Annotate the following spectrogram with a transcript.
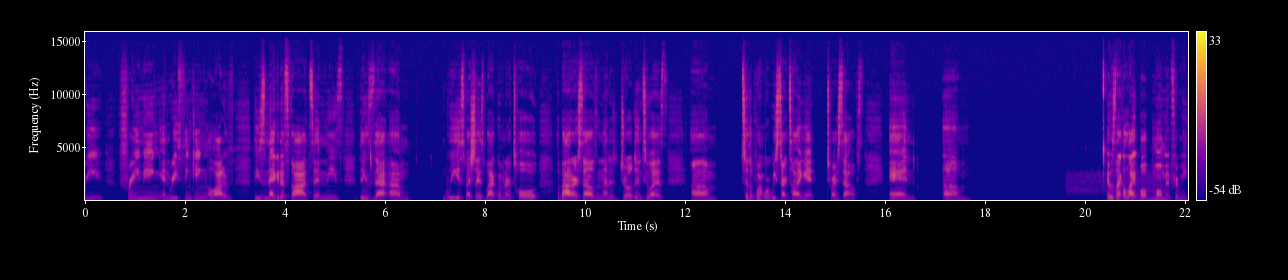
reframing and rethinking a lot of these negative thoughts and these things that um, we, especially as black women, are told about ourselves and that is drilled into us um, to the point where we start telling it to ourselves. And um, it was like a light bulb moment for me.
